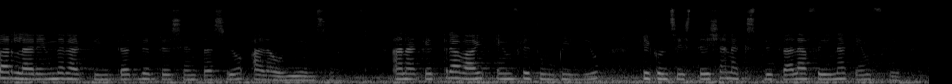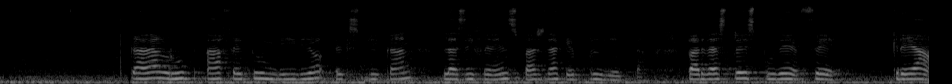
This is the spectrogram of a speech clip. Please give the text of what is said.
parlarem de l'activitat de presentació a l'audiència. En aquest treball hem fet un vídeo que consisteix en explicar la feina que hem fet. Cada grup ha fet un vídeo explicant les diferents parts d'aquest projecte, per després poder fer crear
